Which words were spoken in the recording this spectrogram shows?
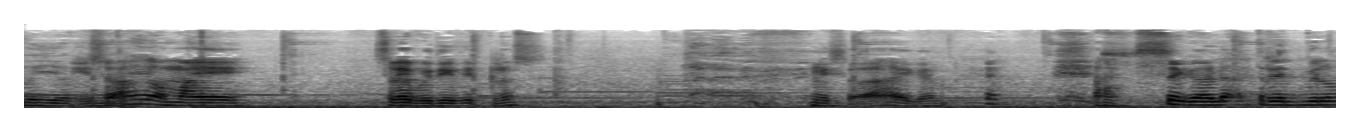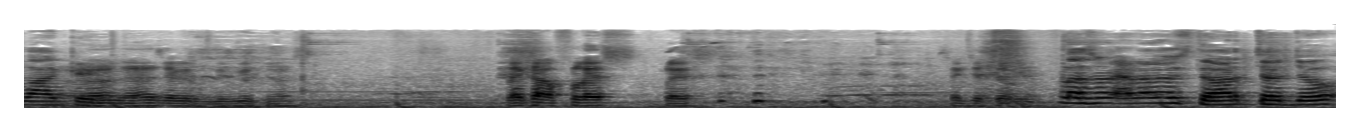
oh iya. Iso bener. aja omai celebrity fitness. Iso aja kan. Sing ono treadmill wake. Ah, ah, celebrity fitness. Lek flash, flash. Sing cocok. Plus ana Sidoarjo, Cuk.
